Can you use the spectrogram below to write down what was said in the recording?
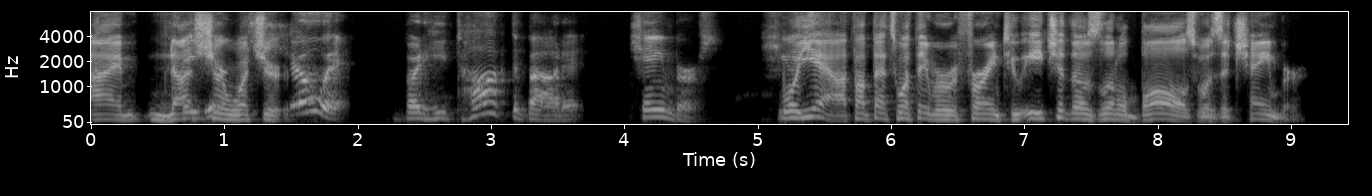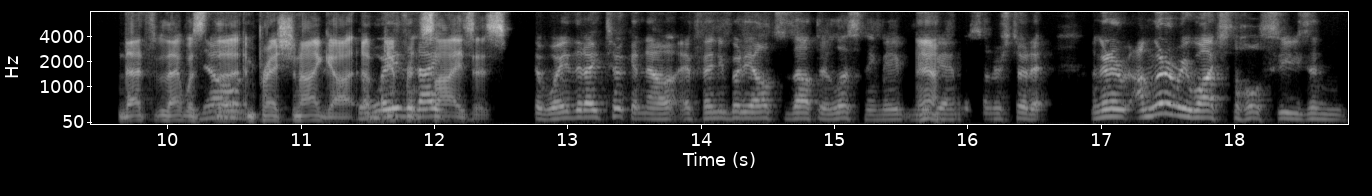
i'm not They sure what you're show it, but he talked about it. Chambers. well yeah i thought that's what they were referring to each of those little balls was a chamber that's that was No, the impression i got of different I- sizes The way that I took it. Now, if anybody else is out there listening, maybe maybe Yeah. I misunderstood it. I'm gonna I'm gonna rewatch the whole season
